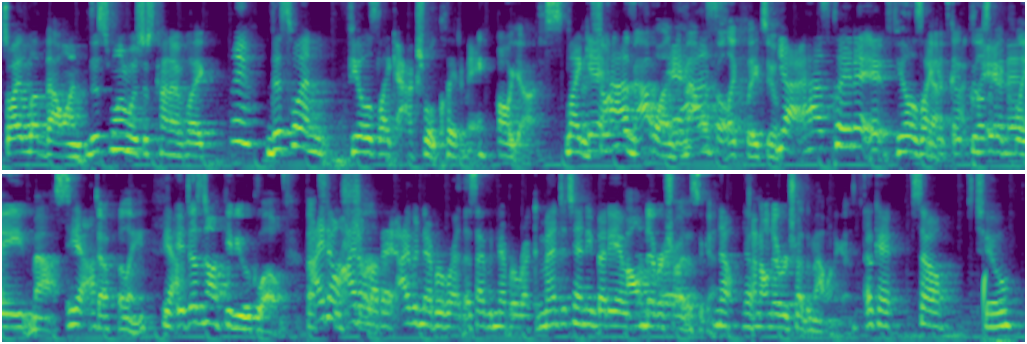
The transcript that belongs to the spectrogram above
So I love that one. This one was just kind of like, eh, This one feels like actual clay to me. Oh yes, Like, And it so has- did the matte one. The matte one felt like clay too. Yeah, it has clay in it. It feels like Yeah, it's got it feels clay like a clay mask. Yeah. definitely. Yeah. it does not give you a glow. That's I don't. for I don't love it. I would never wear this. I would never recommend it to anybody. I would I'll never wear try this again. No, no. and I'll never try the matte one again. Okay, so two.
